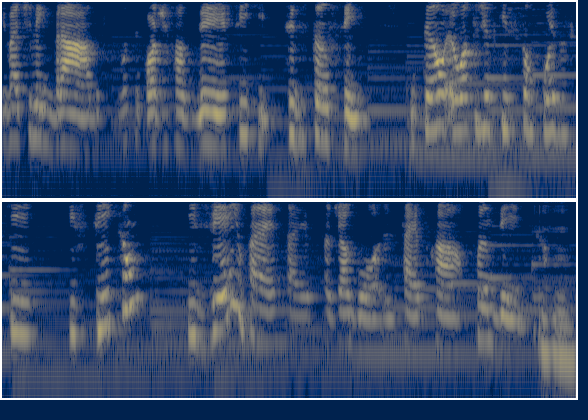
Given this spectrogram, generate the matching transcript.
E vai te lembrar do que você pode fazer, fique, se distancie. Então, eu acredito que isso são coisas que, que ficam e veio para essa época de agora, essa época pandêmica. Uhum.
